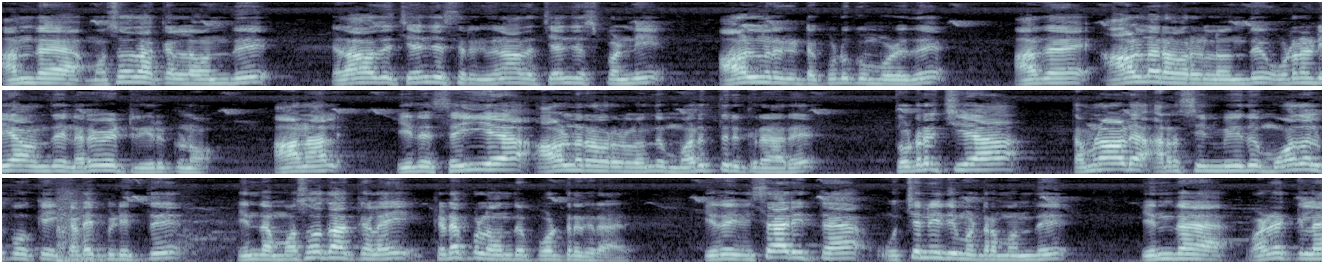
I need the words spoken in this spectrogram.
அந்த மசோதாக்களில் வந்து ஏதாவது சேஞ்சஸ் இருக்குதுன்னா அதை சேஞ்சஸ் பண்ணி ஆளுநர்கிட்ட கொடுக்கும் பொழுது அதை ஆளுநர் அவர்கள் வந்து உடனடியாக வந்து நிறைவேற்றி இருக்கணும். ஆனால் இதை செய்ய ஆளுநர் அவர்கள் வந்து மறுத்திருக்கிறாரு. தொடர்ச்சியாக தமிழ்நாடு அரசின் மீது மோதல் போக்கை கடைபிடித்து இந்த மசோதாக்களை கிடப்பில் வந்து போட்டிருக்கிறார். இதை விசாரித்த உச்சநீதிமன்றம் வந்து இந்த வழக்கில்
